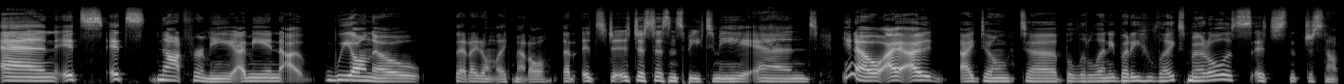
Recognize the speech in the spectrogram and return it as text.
And it's it's not for me. I mean, uh, we all know that I don't like metal. That it's it just doesn't speak to me. And you know, I I I don't uh, belittle anybody who likes metal. It's it's just not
